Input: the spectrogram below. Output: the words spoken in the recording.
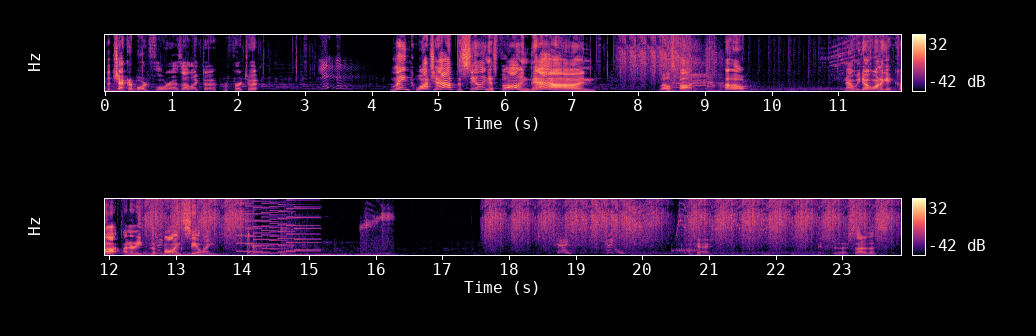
the checkerboard floor, as I like to refer to it. Link, watch out! The ceiling is falling down! Well spotted. Uh-oh. Now, we don't want to get caught underneath the falling ceiling. Okay. Get to the other side of this.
